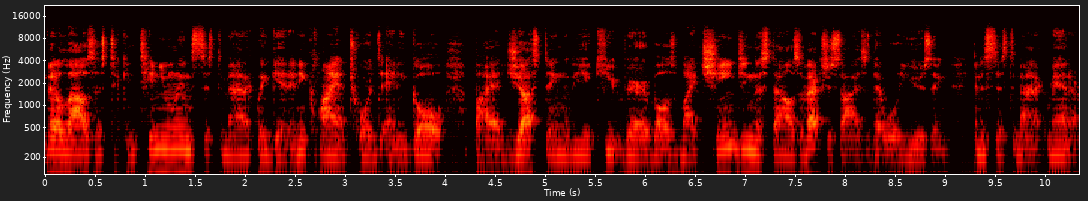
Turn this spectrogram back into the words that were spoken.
that allows us to continually and systematically get any client towards any goal by adjusting the acute variables, by changing the styles of exercises that we're using in a systematic manner.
